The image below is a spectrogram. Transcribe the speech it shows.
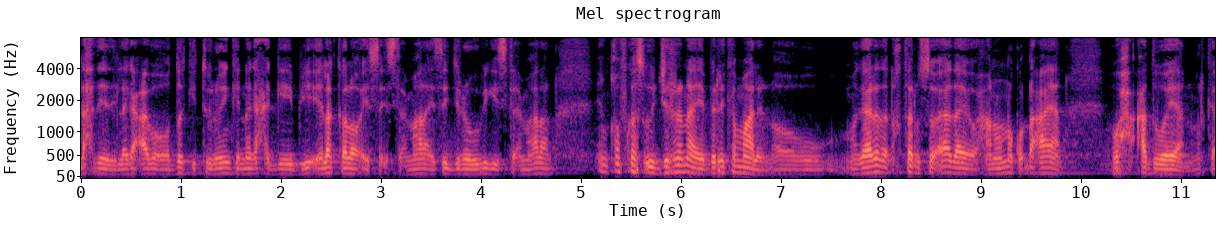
dhexdeedii laga cabo oo dadkii tuulooyinka naga xageeyay biyo ilo kaloo aysa isticmaalaan aysa jiran webigii isticmaalaan. In qofkaas uu jiranayo berri ka maalin oo magaalada dhakhtar u soo aadayo oo xanuuno ku dhacayaan wax cad weeyaan. Marka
